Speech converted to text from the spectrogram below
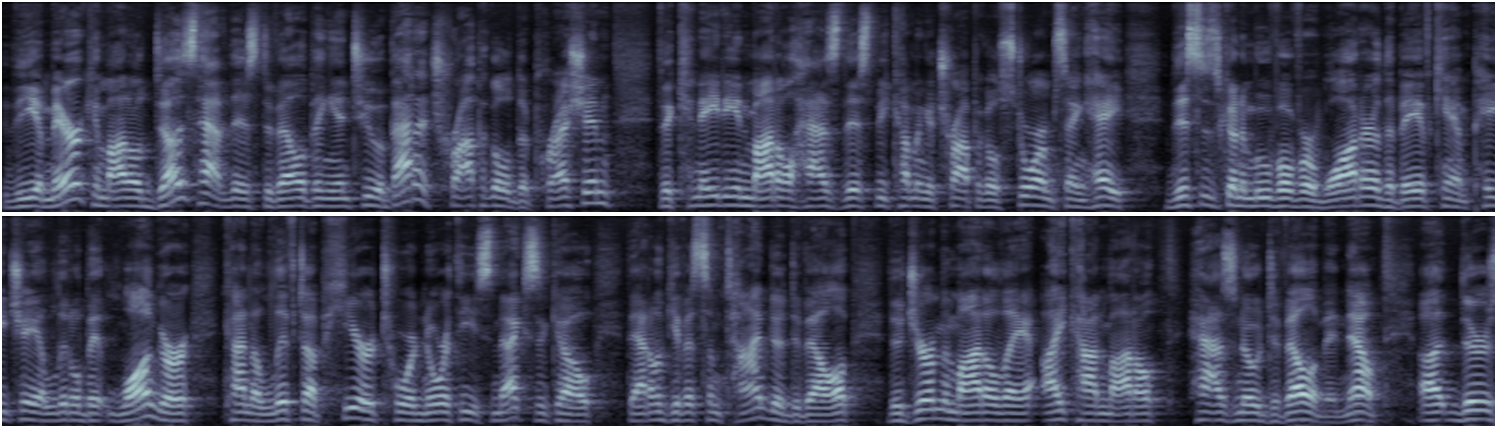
The American model does have this developing into about a tropical depression. The Canadian model has this becoming a tropical storm saying, hey, this is going to move over water, the Bay of Campeche a little bit longer, kind of lift up here toward northeast Mexico. That'll give it some time to develop. The German model, the Icon model, has no development. Now, uh, there's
